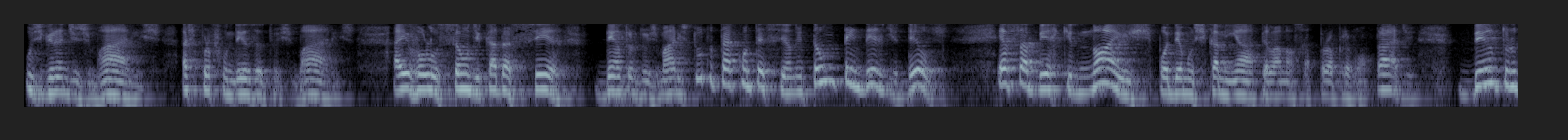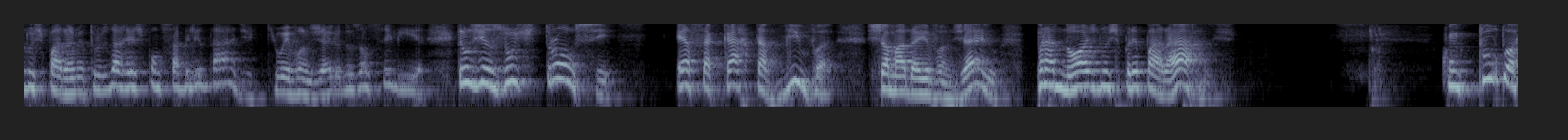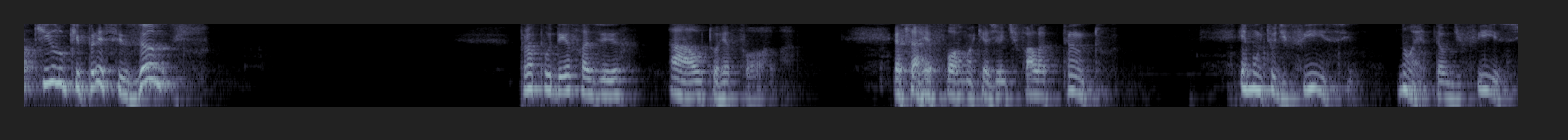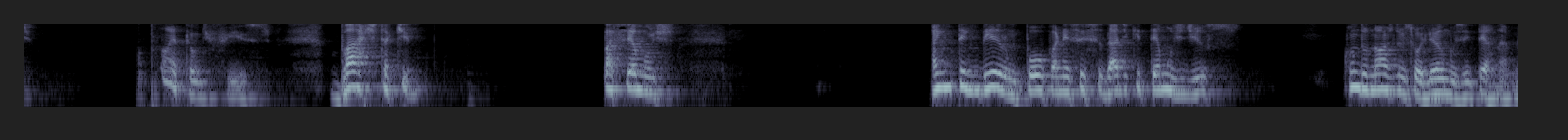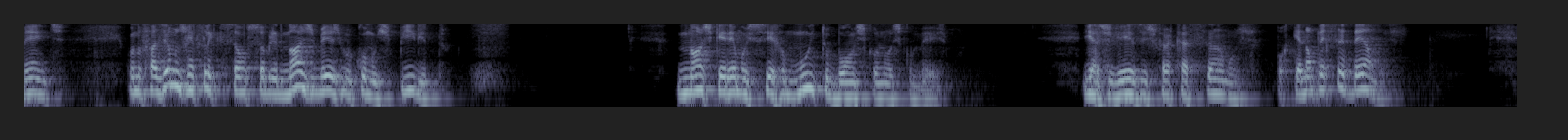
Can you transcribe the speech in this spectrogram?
os grandes mares, as profundezas dos mares, a evolução de cada ser dentro dos mares, tudo está acontecendo. Então, entender de Deus é saber que nós podemos caminhar pela nossa própria vontade dentro dos parâmetros da responsabilidade que o Evangelho nos auxilia. Então, Jesus trouxe essa carta viva chamada Evangelho para nós nos prepararmos com tudo aquilo que precisamos para poder fazer a autorreforma essa reforma que a gente fala tanto. É muito difícil? Não é tão difícil. Não é tão difícil. Basta que passemos a entender um pouco a necessidade que temos disso. Quando nós nos olhamos internamente, quando fazemos reflexão sobre nós mesmos como espírito, nós queremos ser muito bons conosco mesmo. E às vezes fracassamos porque não percebemos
